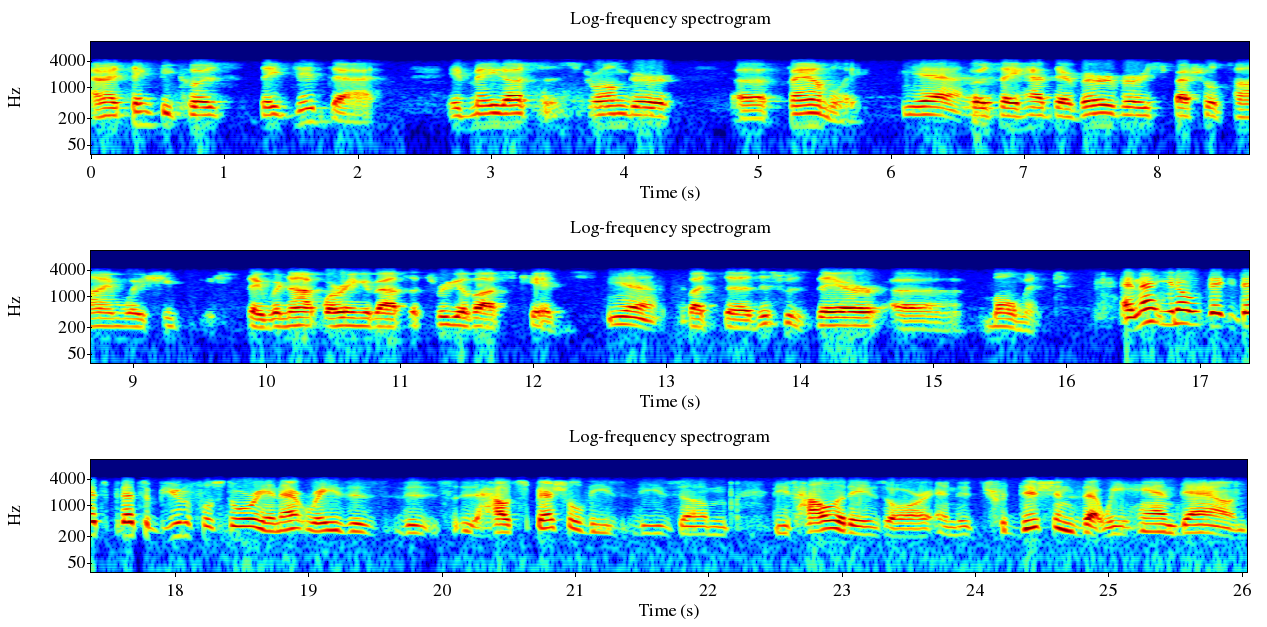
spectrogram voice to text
And I think because they did that, it made us a stronger uh, family Yeah. Because they had their very very special time where she they were not worrying about the three of us kids. Yeah. But uh, this was their uh, moment. And that you know that, that's that's a beautiful story, and that raises the, how special these these um, these holidays are, and the traditions that we hand down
